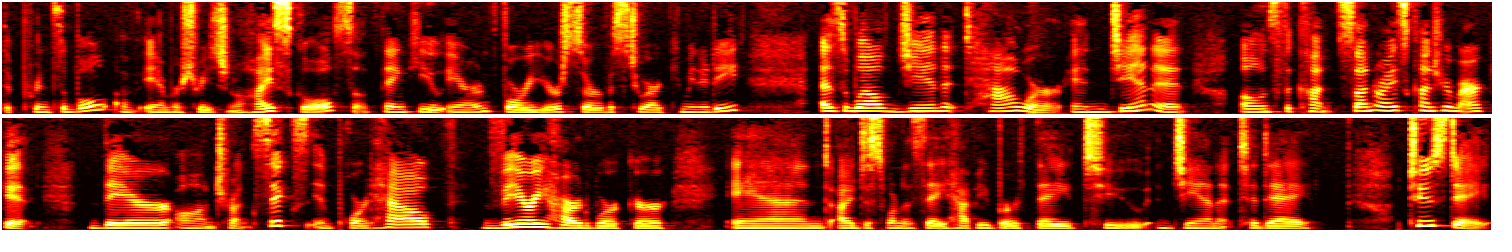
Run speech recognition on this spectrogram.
the principal of Amherst Regional High School. So, thank you, Aaron, for your service to our community as well Janet Tower. And Janet owns the Sunrise Country Market there on Trunk 6 in Port Howe. Very hard worker. And I just want to say happy birthday to Janet today. Tuesday,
